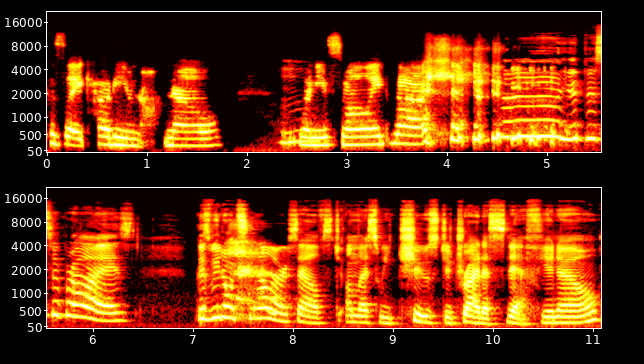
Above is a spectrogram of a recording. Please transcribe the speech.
Cause like how do you not know mm. when you smell like that? yeah, you'd be surprised because we don't smell ourselves unless we choose to try to sniff you know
